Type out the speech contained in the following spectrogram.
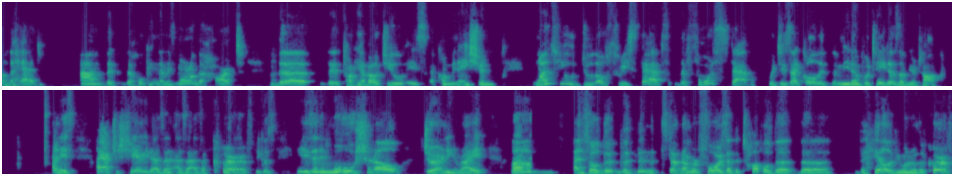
on the head. Um, the the hooking them is more on the heart. The the talking about you is a combination. Once you do those three steps, the fourth step, which is I call it the meat and potatoes of your talk, and it's I actually share it as a as a as a curve because it is an emotional journey, right? right. Um, and so the, the, the step number four is at the top of the, the, the hill, if you want, or the curve,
